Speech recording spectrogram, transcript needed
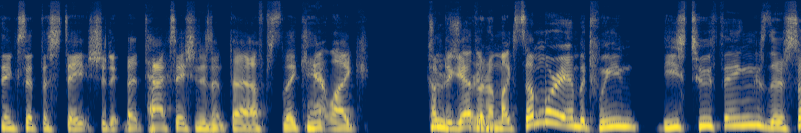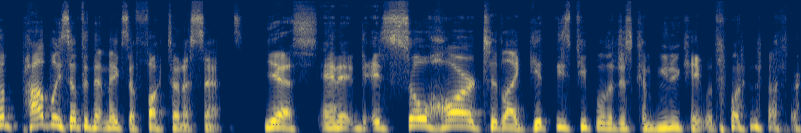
thinks that the state should that taxation isn't theft, so they can't like come Too together. And. I'm like, somewhere in between these two things, there's some probably something that makes a fuck ton of sense. yes. And it, it's so hard to like get these people to just communicate with one another.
